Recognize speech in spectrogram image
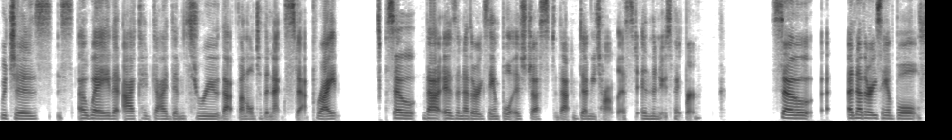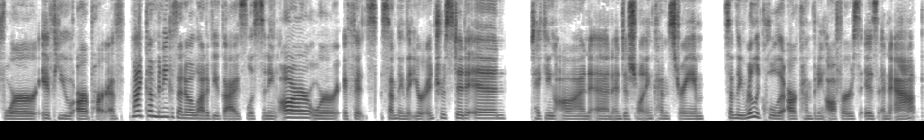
which is a way that I could guide them through that funnel to the next step, right? So that is another example is just that debutante list in the newspaper. So another example for if you are a part of my company, because I know a lot of you guys listening are, or if it's something that you're interested in taking on an additional income stream, something really cool that our company offers is an app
